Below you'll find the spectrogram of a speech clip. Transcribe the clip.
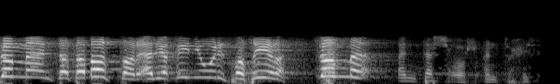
ثم أن تتبصر اليقين يورث بصيرة ثم أن تشعر أن تحس.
